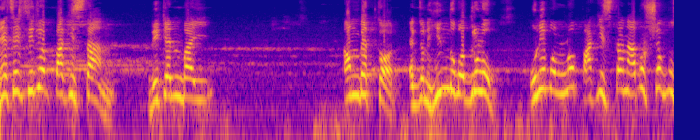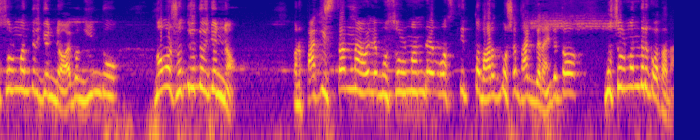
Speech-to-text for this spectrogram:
Necessity of Pakistan written by Ambedkar, একজন হিন্দু ভদ্রলোক। উনি বলল, পাকিস্তান আবশ্যক মুসলমানদের জন্য এবং হিন্দু নবশূদ্রদের জন্য। মানে পাকিস্তান না হলে মুসলমানদের অস্তিত্ব ভারতবর্ষে থাকবে না। এটা তো মুসলমানদের কথা না।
